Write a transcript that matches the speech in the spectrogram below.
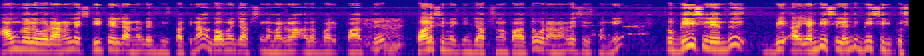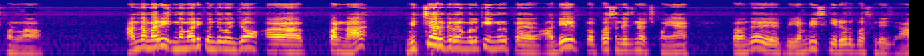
அவங்கள ஒரு அனலைஸ் டீடைல்டு அனலைசிஸ் பார்த்தீங்கன்னா கவர்மெண்ட் ஜாப்ஸ் இந்த மாதிரிலாம் அதை மாதிரி பார்த்து பாலிசி மேக்கிங் ஜாப்ஸ்லாம் பார்த்து ஒரு அனலைசிஸ் பண்ணி ஸோ பிசிலேருந்து பி எம்பிசிலேருந்து பிசிக்கு புஷ் பண்ணலாம். அந்த மாதிரி இந்த மாதிரி கொஞ்சம் கொஞ்சம் பண்ணால் பண்ணா மிச்சம் இருக்கிறவங்களுக்கு இன்னும் இப்போ அதே பர்சன்டேஜ்னு வச்சுக்கோங்க இப்போ வந்து எம்பிசிக்கு இருபது பர்சன்டேஜ்னா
